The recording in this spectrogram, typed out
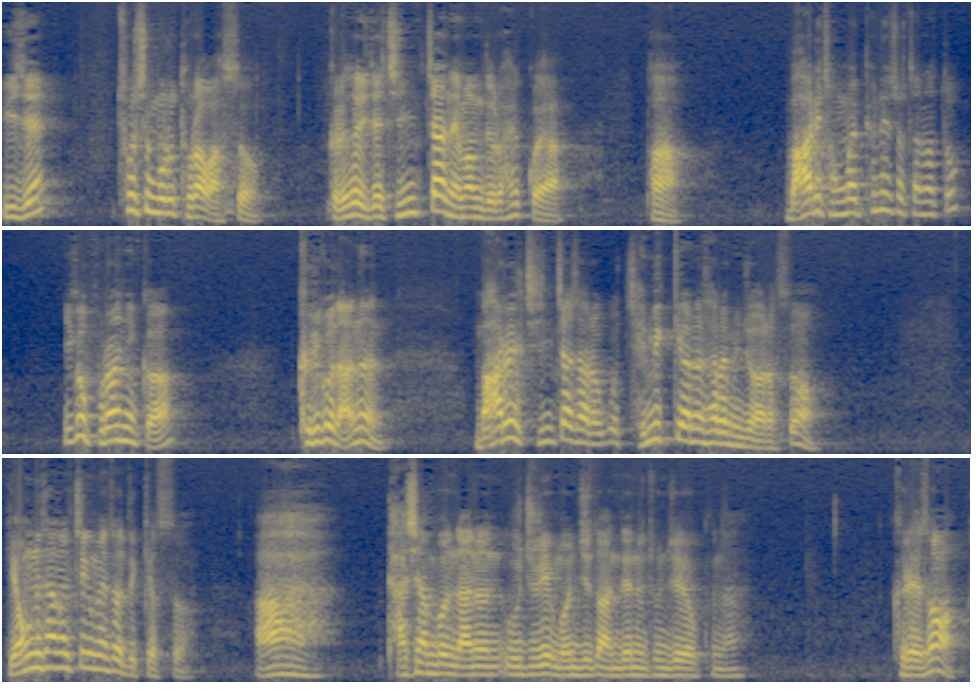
이제 초심으로 돌아왔어. 그래서 이제 진짜 내 맘대로 할 거야. 봐. 말이 정말 편해졌잖아, 또? 이거 보라니까. 그리고 나는 말을 진짜 잘하고 재밌게 하는 사람인 줄 알았어. 영상을 찍으면서 느꼈어. 아, 다시 한번 나는 우주의 먼지도 안 되는 존재였구나. 그래서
